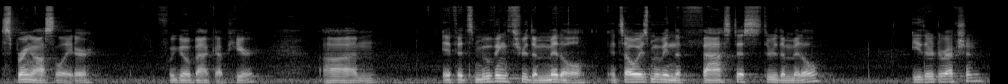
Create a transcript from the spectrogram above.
spring oscillator, if we go back up here, um, if it's moving through the middle, it's always moving the fastest through the middle, either direction,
